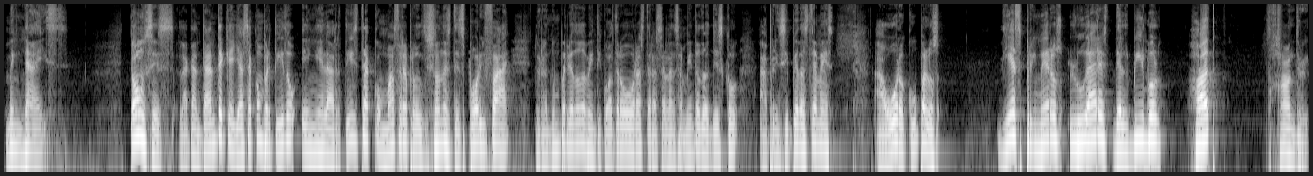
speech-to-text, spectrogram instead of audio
Midnight. Entonces, la cantante que ya se ha convertido en el artista con más reproducciones de Spotify durante un periodo de 24 horas tras el lanzamiento del disco a principios de este mes, ahora ocupa los 10 primeros lugares del Billboard Hot 100.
